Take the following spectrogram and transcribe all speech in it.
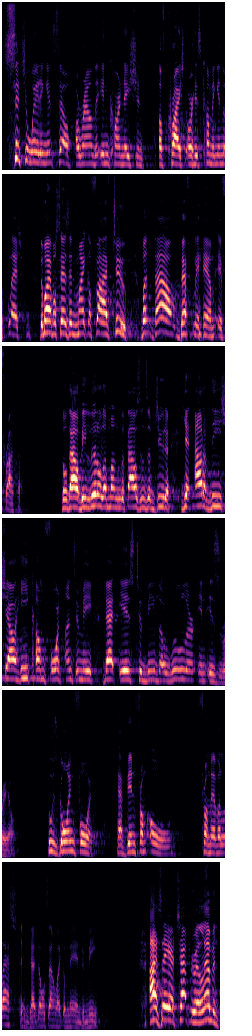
situating itself around the incarnation of Christ or his coming in the flesh. The Bible says in Micah 5 2 but thou Bethlehem Ephratah Though thou be little among the thousands of Judah, yet out of thee shall he come forth unto me that is to be the ruler in Israel, whose going forth have been from old, from everlasting. That don't sound like a man to me. Isaiah chapter 11,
